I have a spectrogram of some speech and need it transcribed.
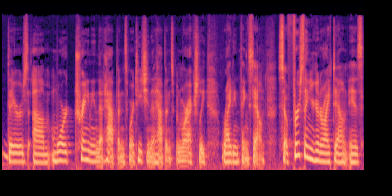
There's um, more training that happens, more teaching that happens when we're actually writing things down. So, first thing you're going to write down is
